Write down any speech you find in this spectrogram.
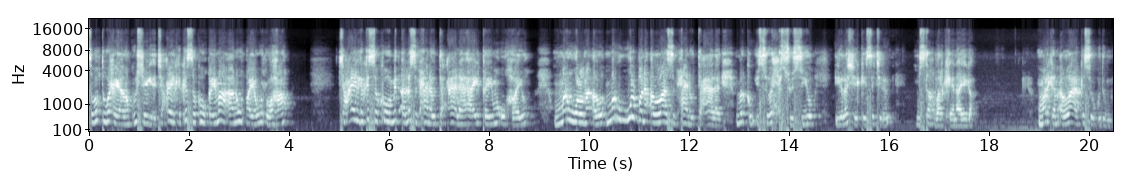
Sababta waxay aadan kuu sheegay jacaylka ka sokow qiimaha aan u haya wuxuu ahaa jacaylka ka sokow mid alle subxaana wa tacaala ay qiimo u hayo mar walna mar walbana allah subxaana wa tacaala markuu isoo xasuusiyo igala sheekaysan jiray mustaqbalkeena ayaga markan allah ka soo gudubno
